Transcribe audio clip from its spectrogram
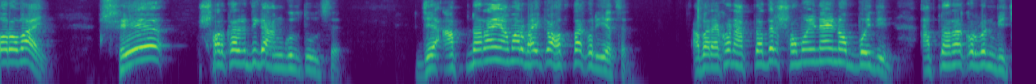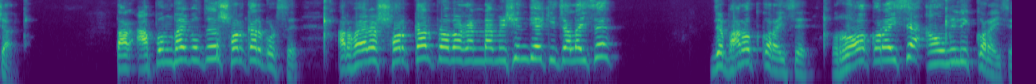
বড় ভাই, সে সরকারের দিকে আঙ্গুল তুলছে যে আপনারাই আমার ভাইকে হত্যা করিয়েছেন। আবার এখন আপনাদের সময় নেয় নব্বই দিন, আপনারা করবেন বিচার। তার আপন ভাই বলতে সরকার করছে। আর হয়রা সরকার প্রভাগান্ডা মেশিন দিয়ে কি চালাইছে? যে ভারত করাইছে, র করাইছে, আওয়ামী লীগ করাইছে,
